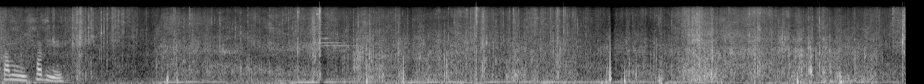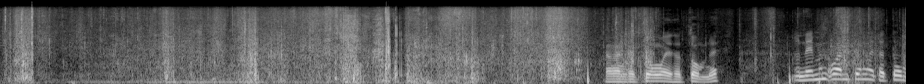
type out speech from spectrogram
ทำนี่พอดีทางนั้นก็จ้งไว้ถ้าต้มเด้อันไหนมันอ้วนจังไว้แต่ต้ม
